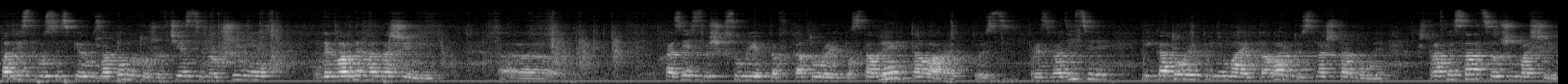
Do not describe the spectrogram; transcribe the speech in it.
по 381 закону тоже в части нарушения договорных отношений э, хозяйствующих субъектов, которые поставляют товары, то есть производители, и которые принимают товары, то есть наши торговли. Штрафные санкции очень большие.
